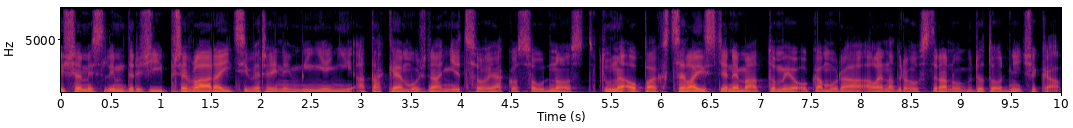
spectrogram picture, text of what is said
Babiše, myslím, drží převládající veřejné mínění a také možná něco jako soudnost. Tu naopak zcela jistě nemá Tomio Okamura, ale na druhou stranu, kdo to od něj čeká?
